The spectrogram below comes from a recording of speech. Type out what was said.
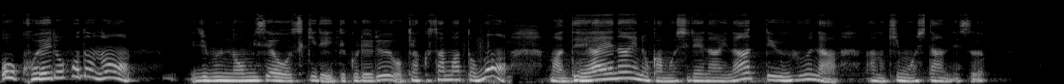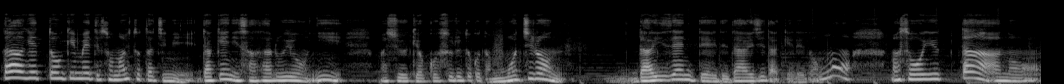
を超えるほどの自分のお店を好きでいてくれるお客様とも、まあ出会えないのかもしれないなっていうふうなあの気もしたんです。ターゲットを決めてその人たちにだけに刺さるように、まあ、集客をするってことはもちろん大前提で大事だけれども、まあそういったあの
